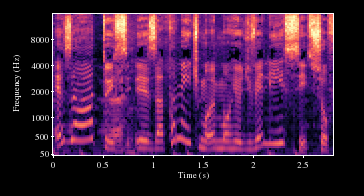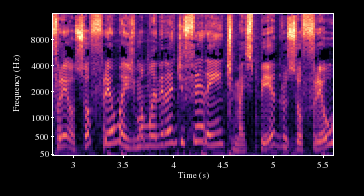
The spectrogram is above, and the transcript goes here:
Exato, é. exatamente. Morreu de velhice. Sofreu, sofreu, mas de uma maneira diferente. Mas Pedro sofreu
